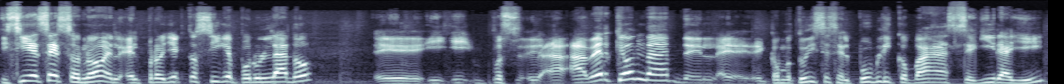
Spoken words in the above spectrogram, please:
Y sí es eso, ¿no? El, proyecto sigue por un lado, eh, y, pues a, ver qué onda, eh, como tú dices, el público va a seguir allí.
